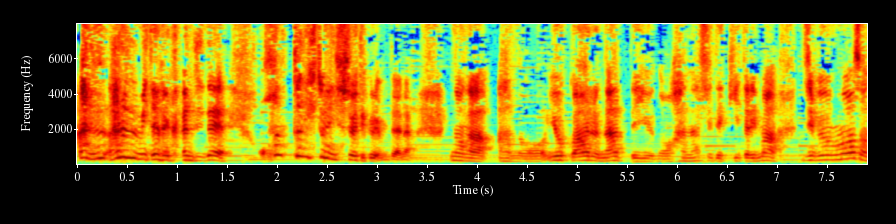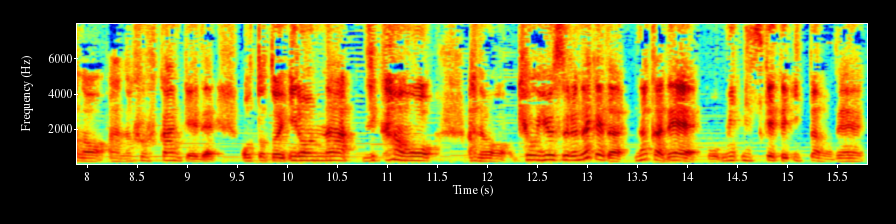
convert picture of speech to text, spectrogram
ある？ある？みたいな感じで、本当に一人にしといてくれみたいなのが、あの、よくあるなっていうのを話で聞いたり、まあ、自分もその、あの、夫婦関係で夫といろんな時間を、あの、共有する中で、中で見つけていったので、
